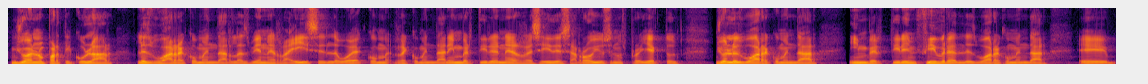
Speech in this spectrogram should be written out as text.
Yo en lo particular les voy a recomendar las bienes raíces, les voy a recomendar invertir en RSI desarrollos, en los proyectos. Yo les voy a recomendar invertir en fibras, les voy a recomendar eh,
